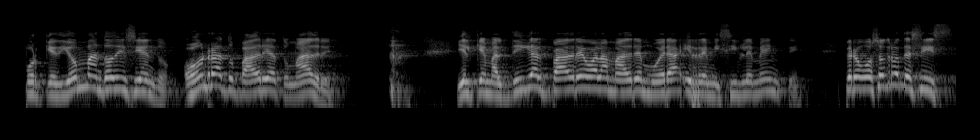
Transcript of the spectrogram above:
Porque Dios mandó diciendo, honra a tu padre y a tu madre y el que maldiga al padre o a la madre muera irremisiblemente. Pero vosotros decís,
